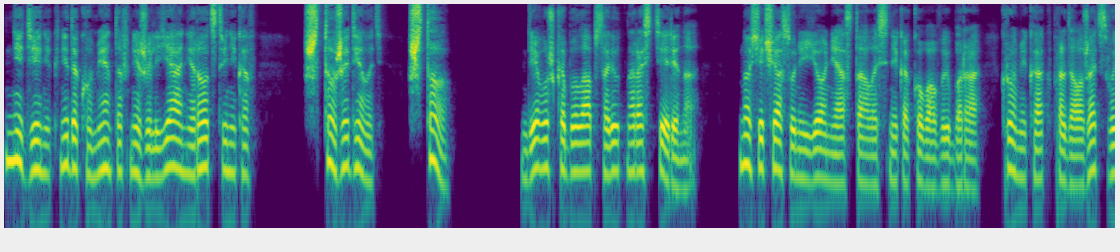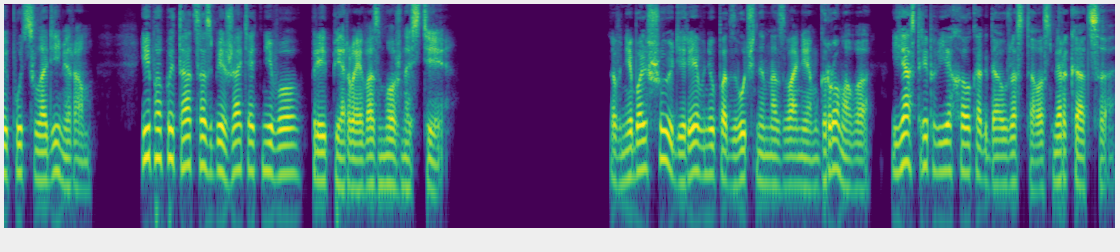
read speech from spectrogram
Ни денег, ни документов, ни жилья, ни родственников. Что же делать? Что? Девушка была абсолютно растеряна, но сейчас у нее не осталось никакого выбора, кроме как продолжать свой путь с Владимиром и попытаться сбежать от него при первой возможности. В небольшую деревню под звучным названием Громово ястреб въехал, когда уже стало смеркаться.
